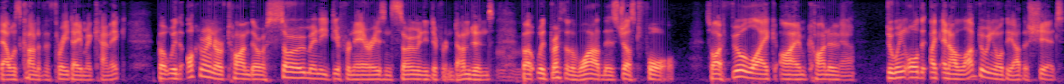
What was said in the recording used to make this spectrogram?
That was kind of the three day mechanic. But with Ocarina of Time, there were so many different areas and so many different dungeons. Mm-hmm. But with Breath of the Wild, there's just four. So I feel like I'm kind of Yeah. Doing all the like, and I love doing all the other shit.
